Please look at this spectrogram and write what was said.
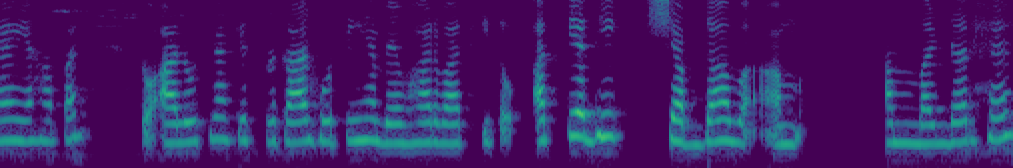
है यहाँ पर? तो आलोचना किस प्रकार होती है व्यवहारवाद की? तो अत्यधिक शब्दा अम्बडर है।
